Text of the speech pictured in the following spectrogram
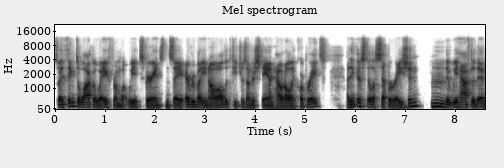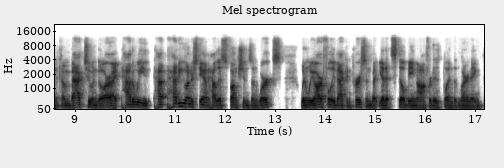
So I think to walk away from what we experienced and say everybody know all the teachers understand how it all incorporates I think there's still a separation mm. that we have to then come back to and go, all right, how do we how how do you understand how this functions and works? When we are fully back in person, but yet it's still being offered as blended learning.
